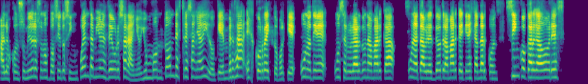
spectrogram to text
a los consumidores unos 250 millones de euros al año y un montón de estrés añadido, que en verdad es correcto, porque uno tiene un celular de una marca, una tablet de otra marca y tienes que andar con cinco cargadores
